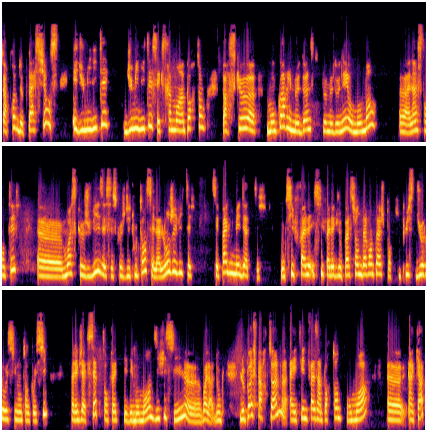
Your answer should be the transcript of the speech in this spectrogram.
Faire preuve de patience et d'humilité. D'humilité c'est extrêmement important parce que euh, mon corps il me donne ce qu'il peut me donner au moment à l'instant T. Moi ce que je vise et c'est ce que je dis tout le temps c'est la longévité. C'est pas l'immédiateté. Donc s'il fallait s'il fallait que je patiente davantage pour qu'il puisse durer aussi longtemps que possible fallait que j'accepte en fait qu'il y ait des mmh. moments difficiles. Euh, voilà. Donc le postpartum a été une phase importante pour moi, euh, un cap.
